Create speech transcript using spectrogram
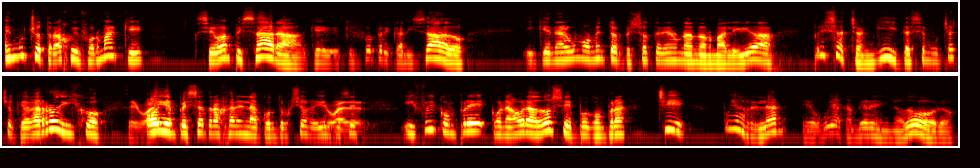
hay mucho trabajo informal que se va a empezar a, que, que fue precarizado y que en algún momento empezó a tener una normalidad. Pero esa changuita, ese muchacho que agarró y dijo, Sí, hoy empecé a trabajar en la construcción, hoy empecé, y fui y compré, con ahora 12 puedo comprar, che, voy a arreglar, eh, voy a cambiar el inodoro,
